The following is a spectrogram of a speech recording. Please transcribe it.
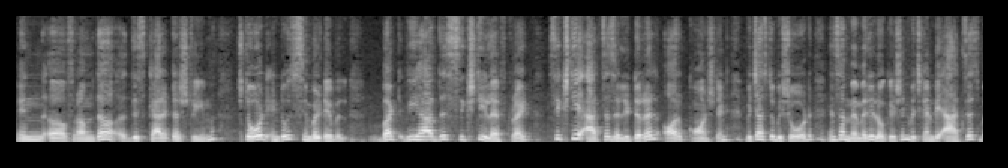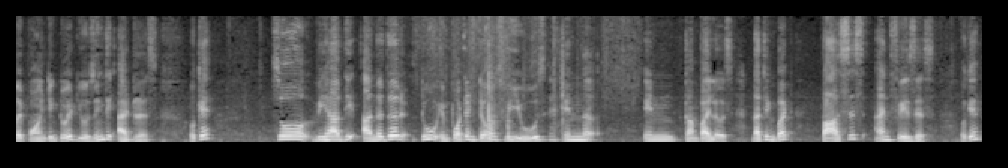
in uh, from the this character stream stored into symbol table. But we have this 60 left right? 60 acts as a literal or constant which has to be stored in some memory location which can be accessed by pointing to it using the address. Okay so we have the another two important terms we use in in compilers. Nothing but passes and phases. Okay?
